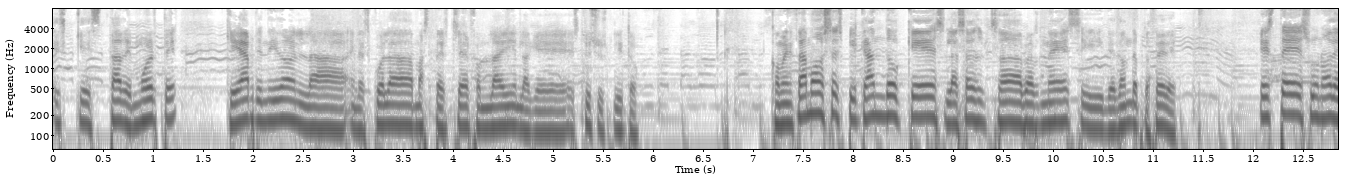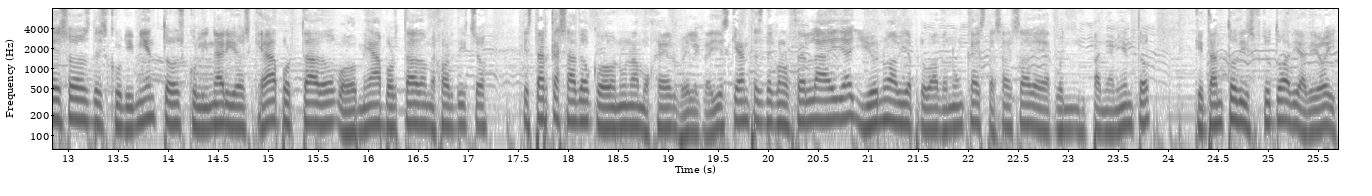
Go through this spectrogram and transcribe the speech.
es que está de muerte, que he aprendido en la, en la escuela Masterchef Online en la que estoy suscrito. Comenzamos explicando qué es la salsa bernés y de dónde procede. Este es uno de esos descubrimientos culinarios que ha aportado, o me ha aportado, mejor dicho, estar casado con una mujer belga. Y es que antes de conocerla a ella, yo no había probado nunca esta salsa de acompañamiento que tanto disfruto a día de hoy.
